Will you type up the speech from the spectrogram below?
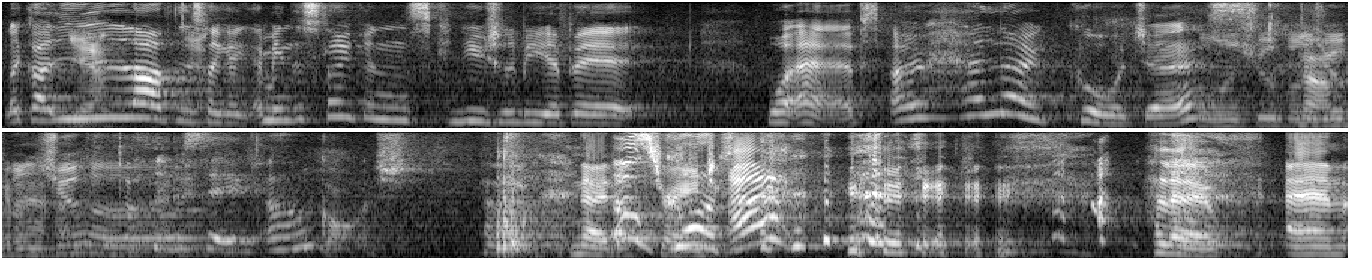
Like I Yeah, love the yeah. slogan. I mean, the slogans can usually be a bit whatevs. Oh, hello, gorgeous. Bonjour, No, bonjour, gonna- bonjour. They were oh, Gosh. No, that's Oh, strange. God. Hello. Um,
